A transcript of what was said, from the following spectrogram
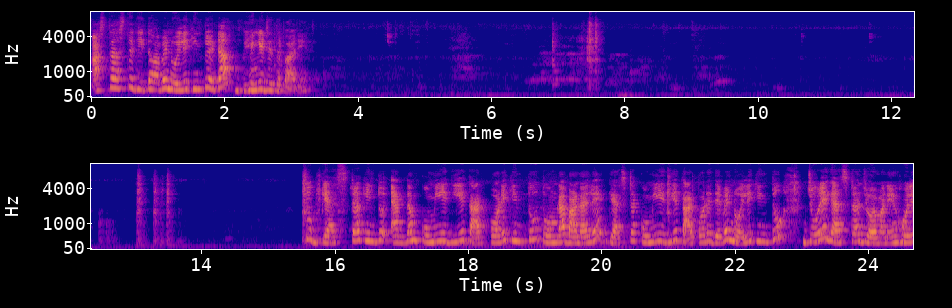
আস্তে আস্তে দিতে হবে নইলে কিন্তু এটা ভেঙে যেতে পারে। গ্যাসটা কিন্তু একদম কমিয়ে দিয়ে তারপরে কিন্তু তোমরা বানালে গ্যাসটা কমিয়ে দিয়ে তারপরে দেবে, নইলে কিন্তু জোরে গ্যাসটা মানে হলে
